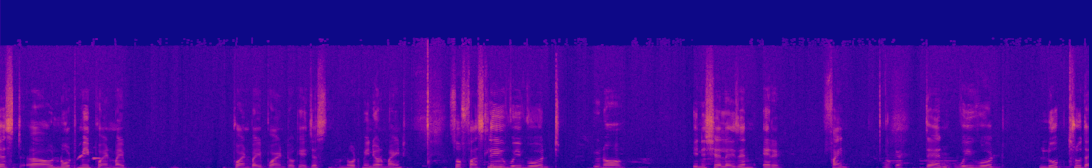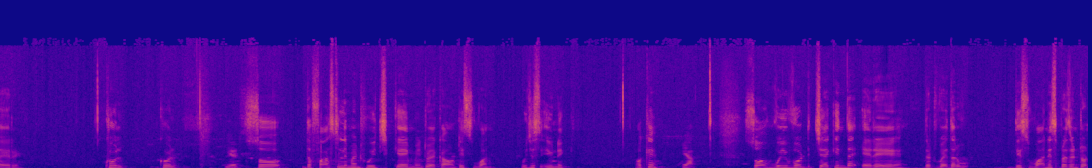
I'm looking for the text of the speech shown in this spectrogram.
Just uh, note me point my point by point okay? Just note me in your mind. So firstly we would you know initialize an array. Fine? Okay. then we would loop through the array. Cool. Cool. Yes. so the first element which came into account is 1 which is unique. Okay? Yeah. So we would check in the array that whether this 1 is present or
